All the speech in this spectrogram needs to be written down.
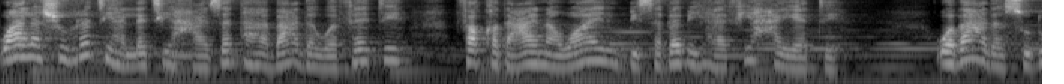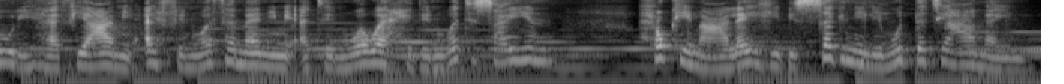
وعلى شهرتها التي حازتها بعد وفاته فقد عانى وايلد بسببها في حياته. وبعد صدورها في عام 1891 حكم عليه بالسجن لمدة عامين.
